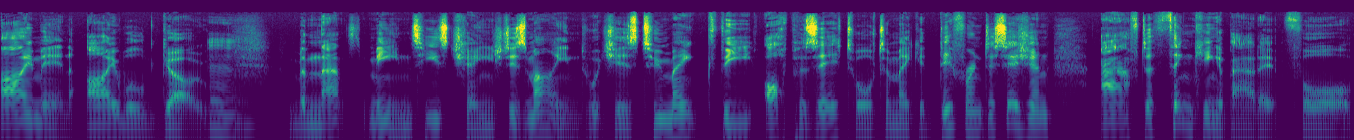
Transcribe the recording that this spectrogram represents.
I'm in. I will go. Mm. But that means he's changed his mind, which is to make the opposite or to make a different decision after thinking about it for,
